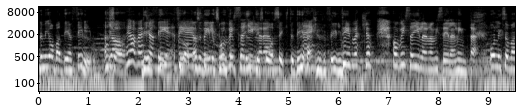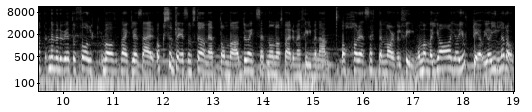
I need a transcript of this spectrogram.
Nej men jag bara, det är en film. Alltså, ja, ja verkligen. Det är en film. det, det är en alltså, det är liksom och inte en vissa politisk gillar åsikt. Det är Nej, verkligen en film. Det är verkligen, och vissa gillar den och vissa gillar den inte. Och liksom att, nej men du vet och folk var verkligen så här. också det som stör mig att de bara, du har inte sett någon av Spiderman filmerna och har du ens sett en Marvel-film? Och man bara, ja jag har gjort det och jag gillar dem.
